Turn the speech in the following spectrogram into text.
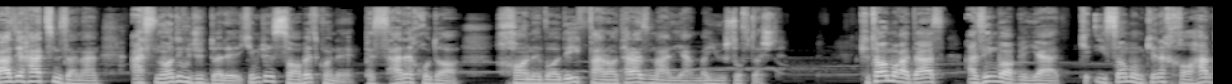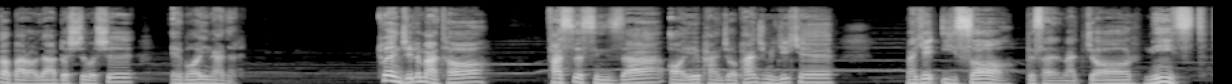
بعضی حدس می‌زنن اسنادی وجود داره که می‌تونه ثابت کنه پسر خدا خانواده فراتر از مریم و یوسف داشته. کتاب مقدس از این واقعیت که عیسی ممکنه خواهر و برادر داشته باشه ابایی نداره. تو انجیل متا فصل 13 آیه 55 میگه که مگه عیسی پسر نجار نیست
